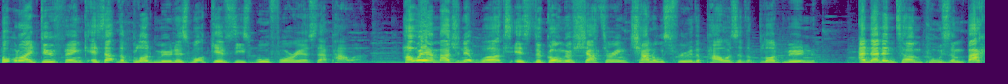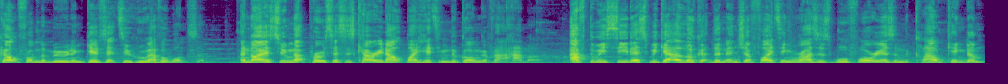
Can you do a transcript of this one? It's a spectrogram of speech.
But what I do think is that the Blood Moon is what gives these Wolf Warriors their power. How I imagine it works is the Gong of Shattering channels through the powers of the Blood Moon, and then in turn pulls them back out from the moon and gives it to whoever wants them. And I assume that process is carried out by hitting the gong of that hammer. After we see this, we get a look at the ninja fighting Ras's wolf warriors in the Cloud Kingdom.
